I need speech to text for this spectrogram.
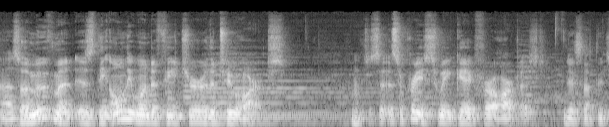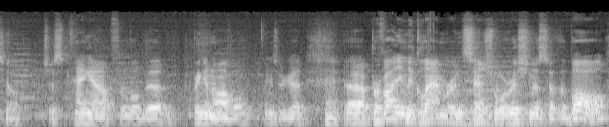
Uh, so the movement is the only one to feature the two harps. It's a, it's a pretty sweet gig for a harpist. Just have to chill. Just hang out for a little bit, bring a novel, things are good. Uh, providing the glamour and sensual richness of the ball,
